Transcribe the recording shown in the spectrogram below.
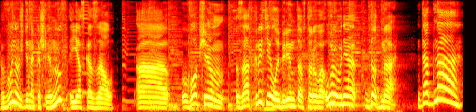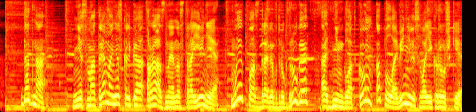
Вынужденно кашлянув, я сказал... А, в общем, за открытие лабиринта второго уровня до дна. До дна! До дна! Несмотря на несколько разное настроение, мы, поздравив друг друга, одним глотком ополовинили свои кружки.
